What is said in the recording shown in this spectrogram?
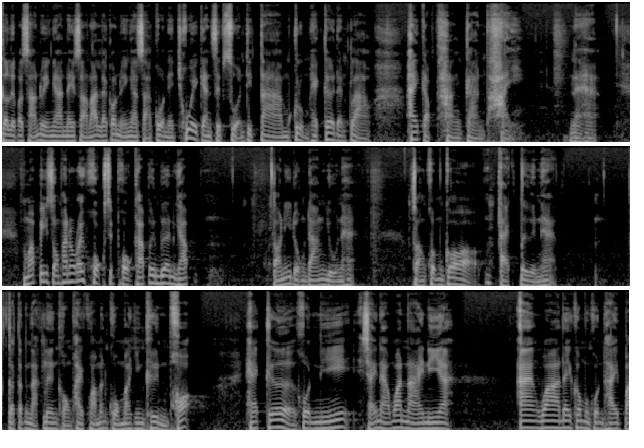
ก็เลยประสานหน่วยงานในสหรัฐและก็หน่วยงานสากลเนี่ยช่วยกันสืบสวนติดตามกลุ่มแฮกเกอร์ดังกล่าว ให้กับทางการไทยนะฮะมาปี 2566 ครับเพื่อนๆครับ ตอนนี้โด่งดังอยู่นะฮะสังคมก็แตกตื่นฮะ ก็ตระหนักเรื่องของภัยความมั่นคงมากยิ่งขึ้น เพราะแฮกเกอร์คนนี้ใช้นามว่านายเนียอ้างว่าได้ข้อมูลคนไทยไป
